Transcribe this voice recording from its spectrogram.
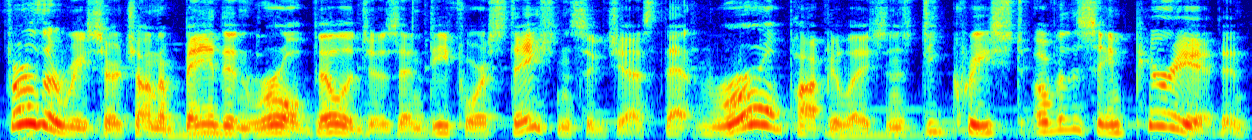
Further research on abandoned rural villages and deforestation suggests that rural populations decreased over the same period and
